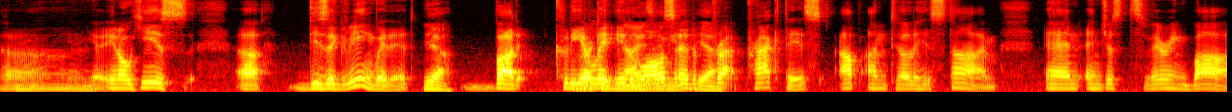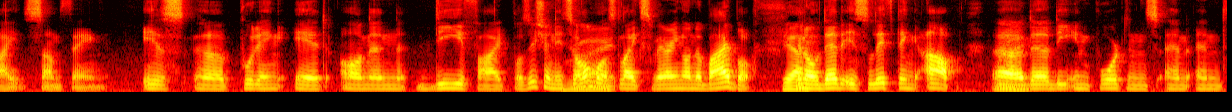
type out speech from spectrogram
Uh, right. You know, he is uh, disagreeing with it. Yeah. But clearly it was a yeah. pra- practice up until his time. And, and just swearing by something is uh, putting it on a deified position. It's right. almost like swearing on the Bible. Yeah. You know, that is lifting up uh, the the importance and and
